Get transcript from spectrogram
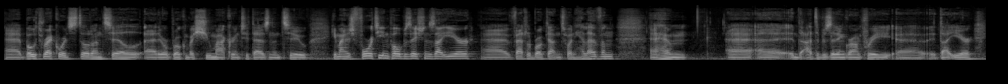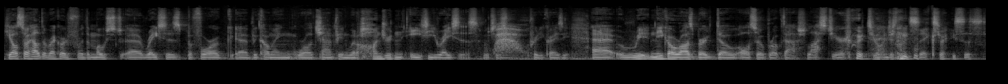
Uh, both records stood until uh, they were broken by Schumacher in 2002. He managed 14 pole positions that year. Uh, Vettel broke that in 2011. Um, uh, uh the, at the Brazilian Grand Prix uh, that year. He also held the record for the most uh, races before becoming world champion with 180 races, which wow. is pretty crazy. Re- Nico Rosberg, though, also broke that last year with 206 races.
